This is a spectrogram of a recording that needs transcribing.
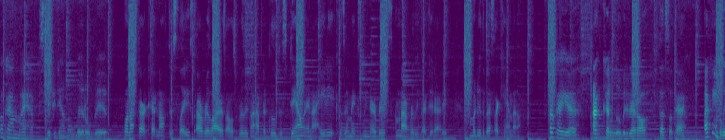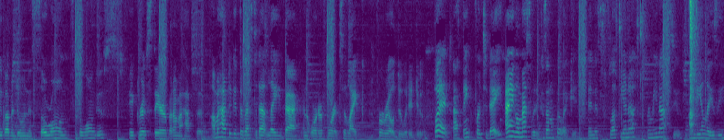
Okay, I might have to stick it down a little bit. When I start cutting off this lace, I realized I was really gonna have to glue this down and I hate it because it makes me nervous. I'm not really that good at it. I'm gonna do the best I can though. Okay, yeah, I cut a little bit of that off. That's okay. I can't believe I've been doing this so wrong for the longest. It grips there, but I'm gonna have to, I'm gonna have to get the rest of that laid back in order for it to like for real do what it do. But I think for today, I ain't gonna mess with it because I don't feel like it. And it's fluffy enough for me not to. I'm being lazy.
